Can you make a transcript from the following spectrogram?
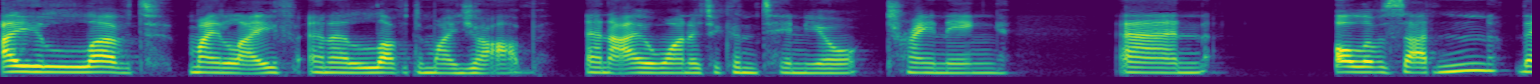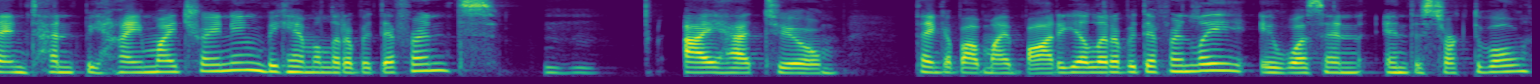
I loved my life and I loved my job and I wanted to continue training. And all of a sudden, the intent behind my training became a little bit different. Mm-hmm. I had to think about my body a little bit differently. It wasn't indestructible,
